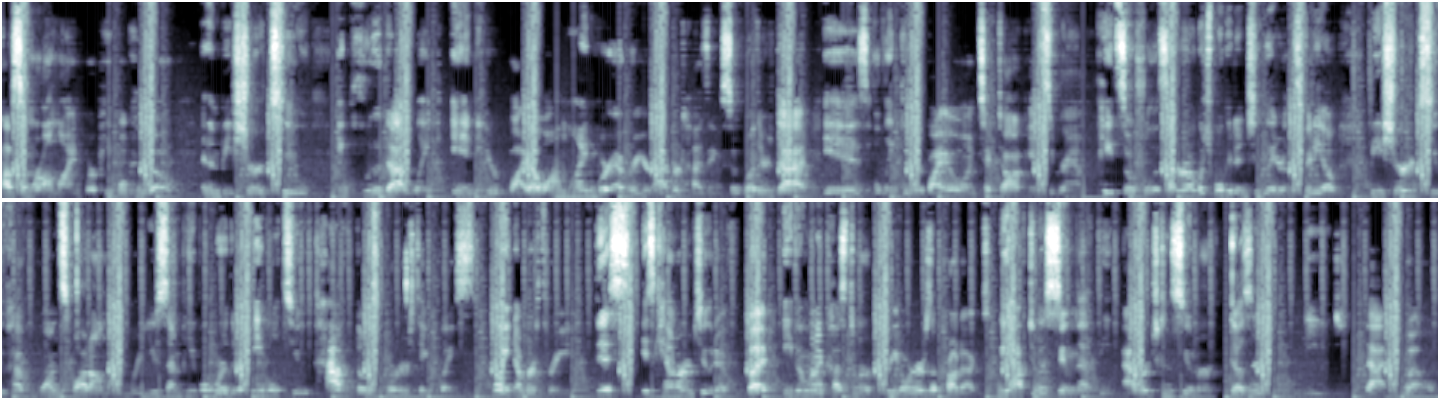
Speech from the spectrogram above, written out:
have somewhere online where people can go and then be sure to include that link in your bio online wherever you're advertising. So whether that is a link in your bio on TikTok, Instagram, paid social, etc., which we'll get into later in this video, be sure to have one spot online where you send people where they're able to have those orders take place. Point number three. This is counterintuitive, but even when a customer pre-orders a product, we have to assume that the average consumer doesn't need that well.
